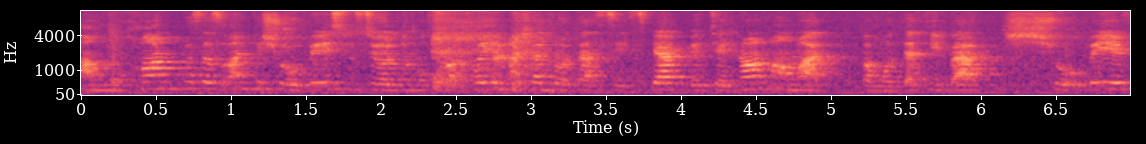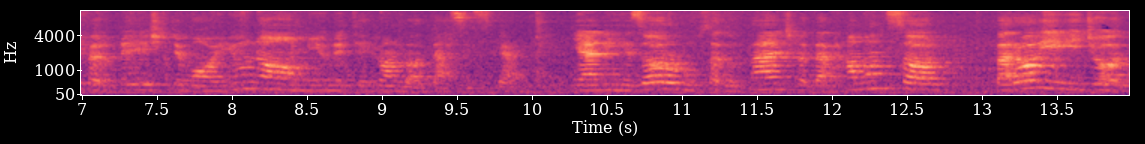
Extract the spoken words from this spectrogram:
اموخان پس از آنکه شعبه سوسیال دموکرات های مشهد را تأسیس کرد به تهران آمد و مدتی بعد شعبه فرقه اجتماعیون آمیون تهران را تأسیس کرد یعنی 1905 و در همان سال برای ایجاد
